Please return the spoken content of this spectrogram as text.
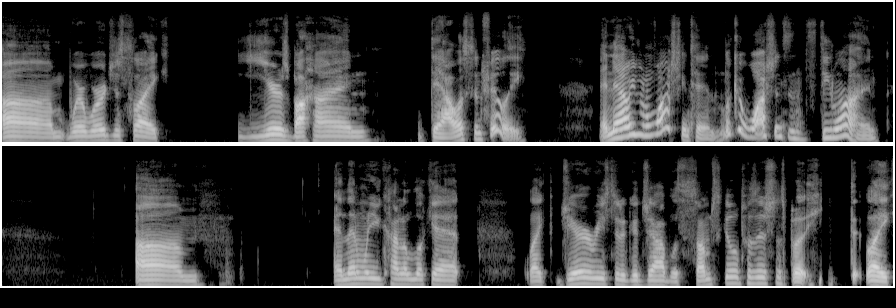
Um, where we're just like years behind Dallas and Philly, and now even Washington. Look at Washington's D line. Um, and then when you kind of look at like Jerry Reese did a good job with some skill positions, but he like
